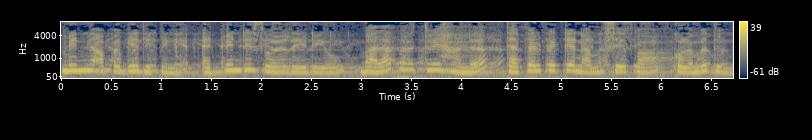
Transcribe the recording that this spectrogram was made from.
මෙන්න අපගේ ලිපිනය ඇඩවෙන්ටිස්වල් රේඩියෝ බලාපොරත්තුවේ හඬ තැපැල් පෙටිය නම සේපා කොළඹ දුන්න.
